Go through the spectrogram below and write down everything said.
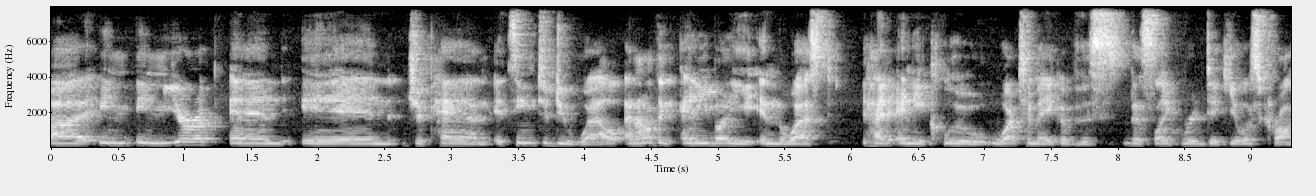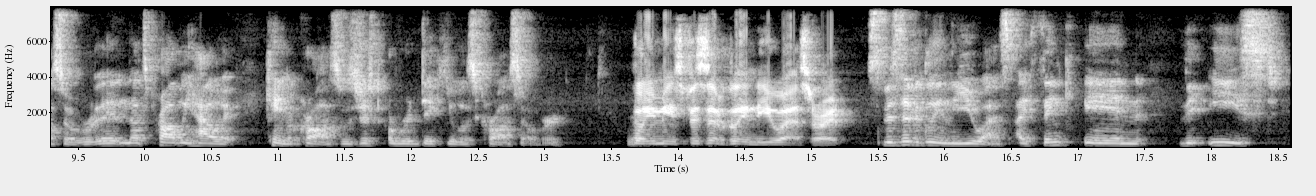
Uh, in in Europe and in Japan, it seemed to do well, and I don't think anybody in the West had any clue what to make of this this like ridiculous crossover, and that's probably how it came across. Was just a ridiculous crossover. Right? Well, you mean specifically in the U.S., right? Specifically in the U.S., I think in the East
